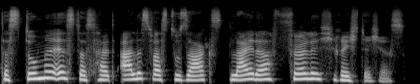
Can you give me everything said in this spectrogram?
Das Dumme ist, dass halt alles, was du sagst, leider völlig richtig ist.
